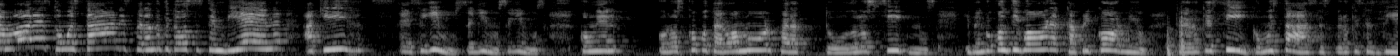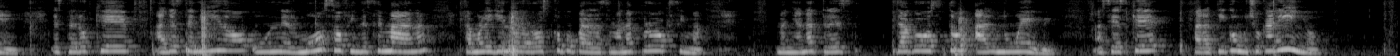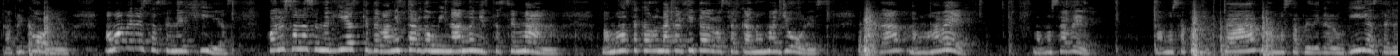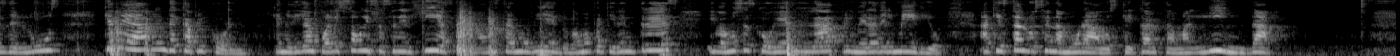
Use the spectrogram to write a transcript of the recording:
amores, ¿cómo están? Esperando que todos estén bien. Aquí eh, seguimos, seguimos, seguimos con el horóscopo tarot amor para todos los signos. Y vengo contigo ahora, Capricornio. Claro que sí, ¿cómo estás? Espero que estés bien. Espero que hayas tenido un hermoso fin de semana. Estamos leyendo el horóscopo para la semana próxima, mañana 3 de agosto al 9. Así es que para ti con mucho cariño. Capricornio. Vamos a ver esas energías. ¿Cuáles son las energías que te van a estar dominando en esta semana? Vamos a sacar una cartita de los arcanos mayores, ¿verdad? Vamos a ver. Vamos a ver. Vamos a conectar, vamos a pedir a los guías, seres de luz, que me hablen de Capricornio, que me digan cuáles son esas energías que te van a estar moviendo. Vamos a partir en tres y vamos a escoger la primera del medio. Aquí están los enamorados, qué carta más linda.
